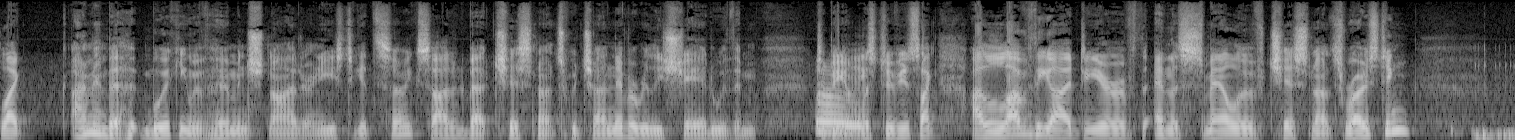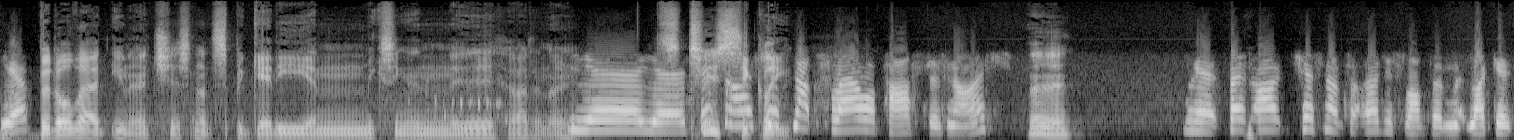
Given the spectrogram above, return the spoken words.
like, I remember working with Hermann Schneider, and he used to get so excited about chestnuts, which I never really shared with him. To be honest with you, it's like I love the idea of and the smell of chestnuts roasting, Yep. but all that you know, chestnut spaghetti and mixing and eh, I don't know. Yeah, yeah. It's too Chestnut- sickly. Chestnut flour pasta's nice. Uh, Yeah, but uh, chestnuts, I just love them. Like it,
